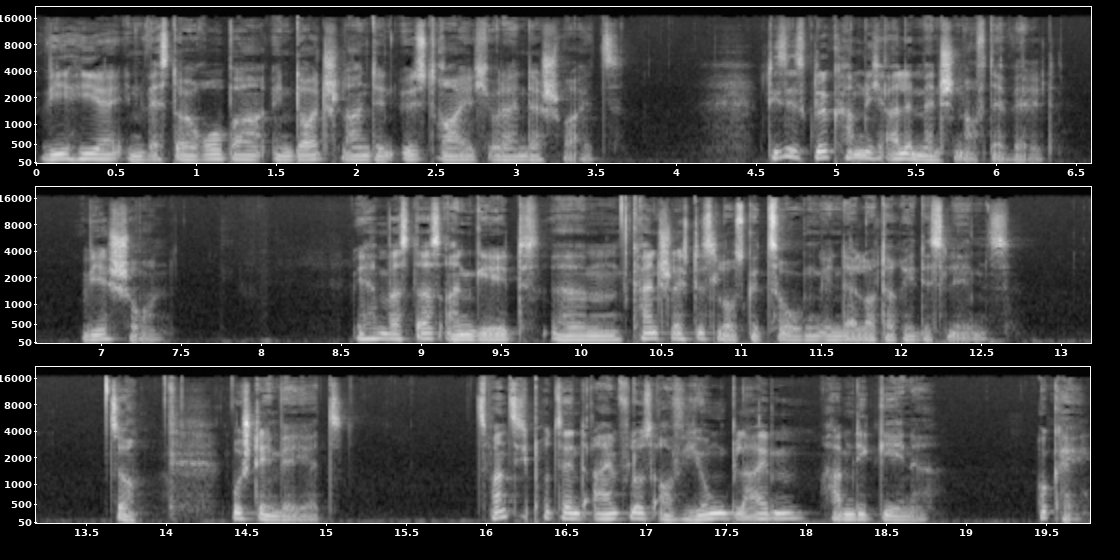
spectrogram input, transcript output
Wir hier in Westeuropa, in Deutschland, in Österreich oder in der Schweiz. Dieses Glück haben nicht alle Menschen auf der Welt. Wir schon. Wir haben, was das angeht, ähm, kein schlechtes losgezogen in der Lotterie des Lebens. So, wo stehen wir jetzt? 20% Einfluss auf Jungbleiben haben die Gene. Okay.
